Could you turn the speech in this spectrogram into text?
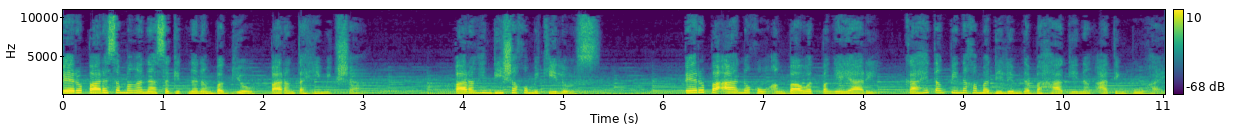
Pero para sa mga nasa gitna ng bagyo, parang tahimik siya. Parang hindi siya kumikilos. Pero paano kung ang bawat pangyayari, kahit ang pinakamadilim na bahagi ng ating buhay,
